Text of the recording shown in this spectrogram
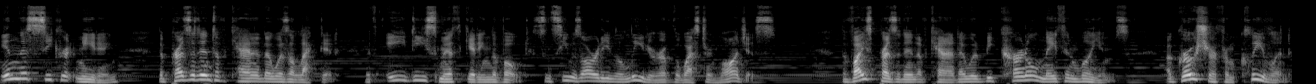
In this secret meeting, the President of Canada was elected, with A.D. Smith getting the vote, since he was already the leader of the Western Lodges. The Vice President of Canada would be Colonel Nathan Williams, a grocer from Cleveland,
